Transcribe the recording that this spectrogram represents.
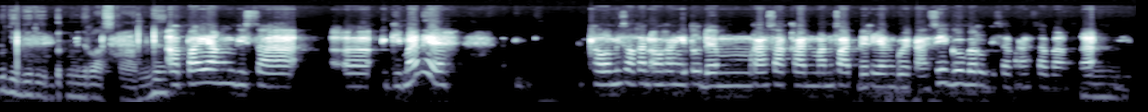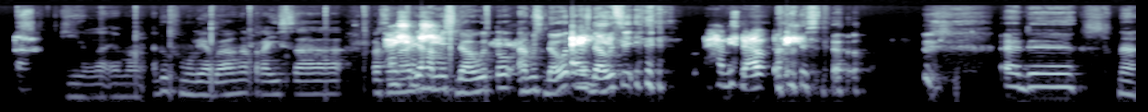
Gue jadi ribet menjelaskannya. Apa yang bisa, eee, gimana ya, kalau misalkan orang itu udah merasakan manfaat dari yang gue kasih, gue baru bisa merasa bangga Hmm. gitu. Gila emang, aduh mulia banget Raisa. Aish, aja. Hamis Daud tuh, Hamis Daud, Hamis Aish. Daud sih. Hamis Daud. Hamis Daud. Aduh. Nah,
